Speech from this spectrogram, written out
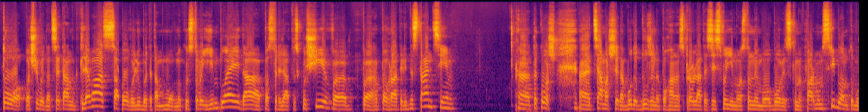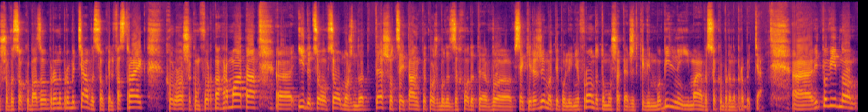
то очевидно цей танк для вас, або ви любите там умовно кустовий геймплей, да, постріляти з кущів, е, пограти від дистанції. Е, Також е, ця машина буде дуже непогано справлятися зі своїми основними обов'язками фармом сріблом, тому що високе базове бронепробиття, високий альфа-страйк, хороша комфортна гармата. Е, І до цього всього можна додати те, що цей танк також буде заходити в всякі режими, типу лінії фронту, тому що опять же таки він мобільний і має високе бронепробиття. Відповідно,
